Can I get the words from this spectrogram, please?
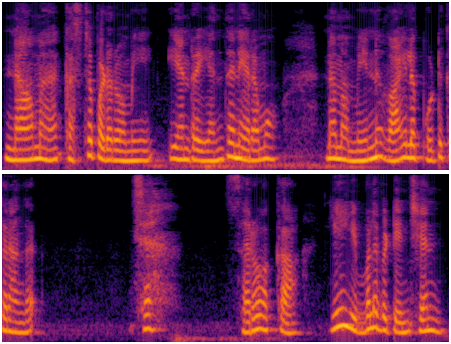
நாம கஷ்டப்படுறோமே என்ற எந்த நேரமும் நம்ம மென்னு வாயில போட்டுக்கிறாங்க. சே சரோ அக்கா ஏன் இவ்வளவு டென்ஷன்?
